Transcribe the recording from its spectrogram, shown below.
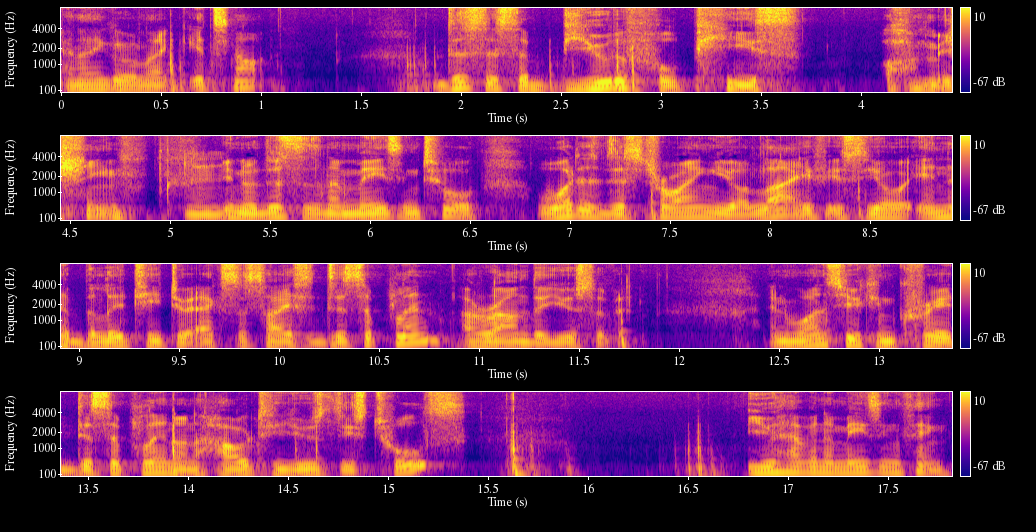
And I go like, It's not. This is a beautiful piece of machine. Mm. You know, this is an amazing tool. What is destroying your life is your inability to exercise discipline around the use of it. And once you can create discipline on how to use these tools, you have an amazing thing.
